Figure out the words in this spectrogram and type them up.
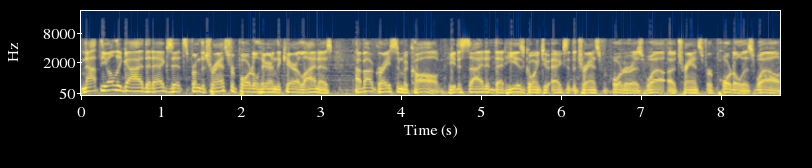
Not the only guy that exits from the transfer portal here in the Carolinas. How about Grayson McCall? He decided that he is going to exit the transfer portal as well. A uh, transfer portal as well.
